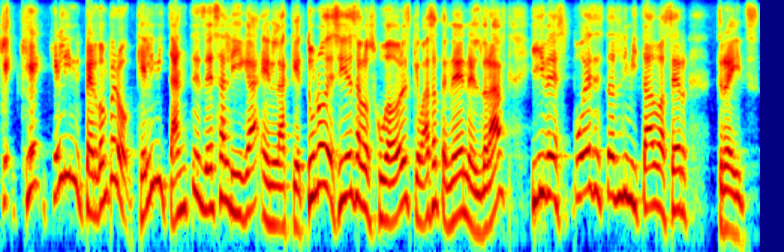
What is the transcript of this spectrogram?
¿Qué, qué, qué perdón, pero qué limitantes de esa liga en la que tú no decides a los jugadores que vas a tener en el draft y después estás limitado a hacer trades.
